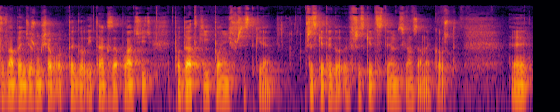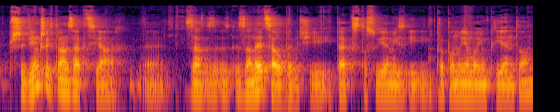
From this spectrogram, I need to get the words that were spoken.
dwa, będziesz musiał od tego i tak zapłacić podatki i ponieść wszystkie, wszystkie, tego, wszystkie z tym związane koszty. E, przy większych transakcjach e, za, zalecałbym Ci, i tak stosujemy i, i proponuję moim klientom,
